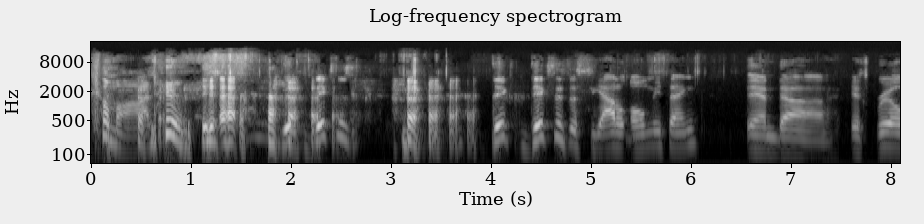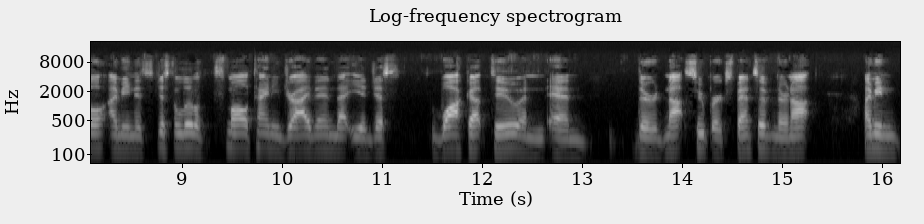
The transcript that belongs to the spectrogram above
Come on, yeah. Dick's is Dick, Dick's is a Seattle only thing, and uh, it's real. I mean, it's just a little small, tiny drive-in that you just walk up to, and and they're not super expensive, and they're not. I mean,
